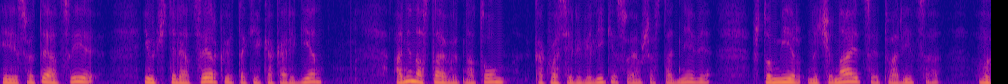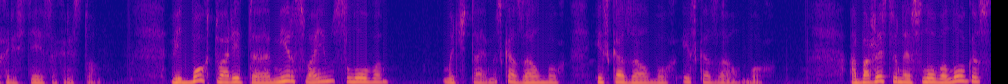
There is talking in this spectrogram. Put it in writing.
И святые отцы, и учителя церкви, такие как Ориген, они настаивают на том, как Василий Великий в своем шестодневе, что мир начинается и творится во Христе и со Христом. Ведь Бог творит э, мир своим словом. Мы читаем, и сказал Бог, и сказал Бог, и сказал Бог. А божественное слово «логос»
